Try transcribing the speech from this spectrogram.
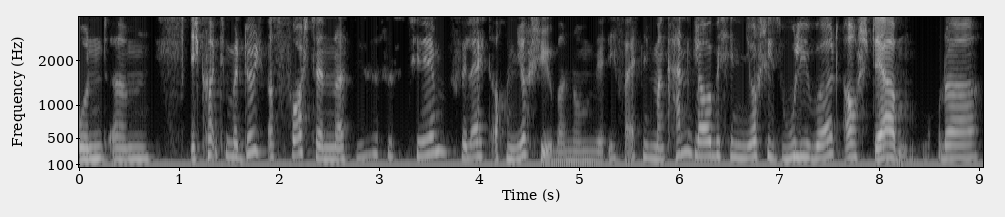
Und ähm, ich könnte mir durchaus vorstellen, dass dieses System vielleicht auch in Yoshi übernommen wird. Ich weiß nicht, man kann, glaube ich, in Yoshis Woolly World auch sterben. Oder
